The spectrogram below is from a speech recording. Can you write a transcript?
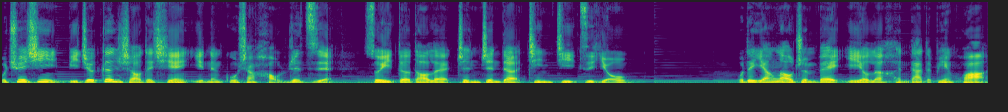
我确信比这更少的钱也能过上好日子，所以得到了真正的经济自由。我的养老准备也有了很大的变化。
